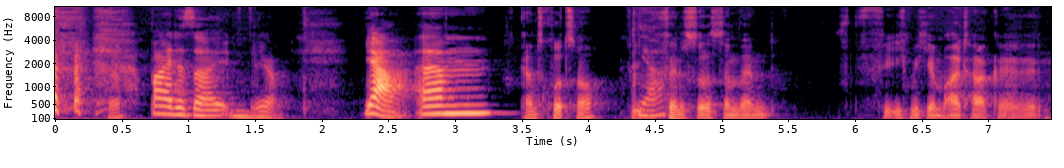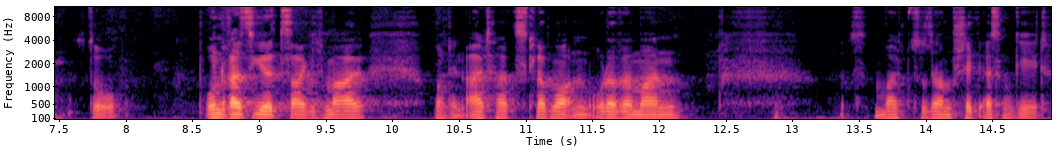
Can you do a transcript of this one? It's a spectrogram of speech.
Beide Seiten. ja. Ja, ähm, Ganz kurz noch. Wie Ja. findest du das denn, wenn, wie ich mich im Alltag äh, so unrasiert, sage ich mal, Und in Alltagsklamotten oder wenn man mal zusammen schick essen geht.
